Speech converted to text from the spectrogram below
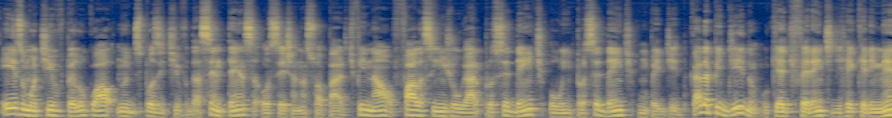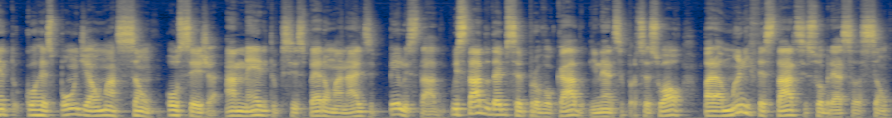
Eis o motivo pelo qual, no dispositivo da sentença, ou seja, na sua parte final, fala-se em julgar procedente ou improcedente um pedido. Cada pedido, o que é diferente de requerimento, corresponde a uma ação, ou seja, a mérito que se espera uma análise pelo Estado. O Estado deve ser provocado, inércia processual, para manifestar-se sobre essa ação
